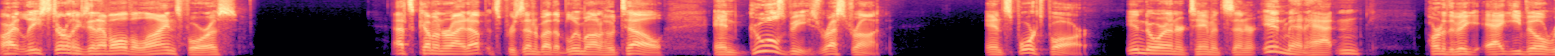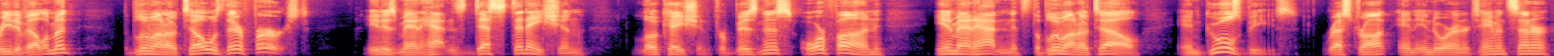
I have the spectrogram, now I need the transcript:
All right, Lee Sterling's going to have all the lines for us. That's coming right up. It's presented by the Bluemont Hotel and Goolsby's Restaurant and Sports Bar, Indoor Entertainment Center in Manhattan, part of the big Aggieville redevelopment. The Bluemont Hotel was there first. It is Manhattan's destination location for business or fun in Manhattan. It's the Bluemont Hotel and Goolsby's Restaurant and Indoor Entertainment Center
